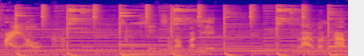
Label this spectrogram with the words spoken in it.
ไฟเอานะครับ โอเคสำหรับวันนี้ลาไปก่อนครับ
